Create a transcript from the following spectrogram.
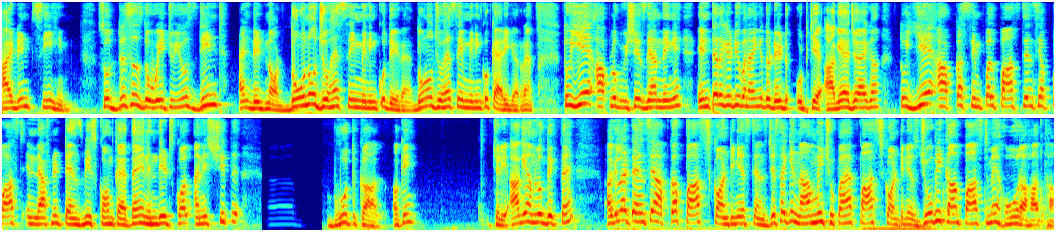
I didn't see him so this is the way to use didn't and did not दोनों जो है सेम मीनिंग को दे रहे हैं। दोनों जो है सेम मीनिंग को कैरी कर रहे हैं। तो ये आप लोग विशेष ध्यान देंगे। इंटरगेटिव बनाएँगे तो डिड उठ के आगे आ जाएगा। तो ये आपका सिंपल पास्ट टेंस या पास्ट इंडेफिनिट टेंस भी इसको हम कहते हैं। इन हिंदी इट्स कॉल्ड अनिश्चित भूतकाल। ओके चलिए आगे हम लोग देखते हैं। अगला टेंस है आपका पास्ट कॉन्टिन्यूस टेंस जैसा कि नाम में छुपा है पास्ट कॉन्टिन्यूस जो भी काम पास्ट में हो रहा था।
